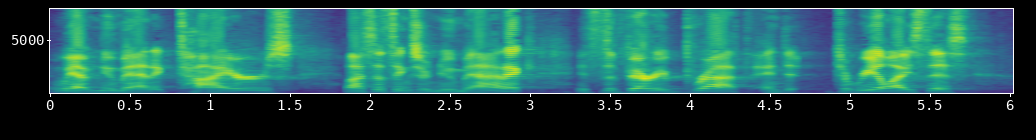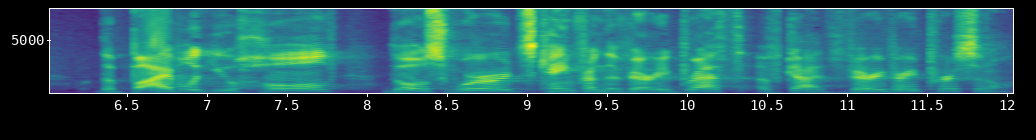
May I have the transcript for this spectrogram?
We have pneumatic tires. Lots of things are pneumatic. It's the very breath. And to, to realize this, the Bible you hold, those words came from the very breath of God. Very, very personal.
